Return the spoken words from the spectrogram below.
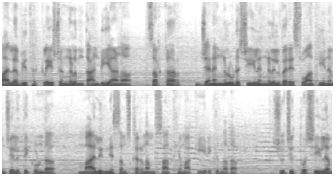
പലവിധ ക്ലേശങ്ങളും താണ്ടിയാണ് സർക്കാർ ജനങ്ങളുടെ ശീലങ്ങളിൽ വരെ സ്വാധീനം ചെലുത്തിക്കൊണ്ട് മാലിന്യ സംസ്കരണം സാധ്യമാക്കിയിരിക്കുന്നത്. ശുചിത്വശീലം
